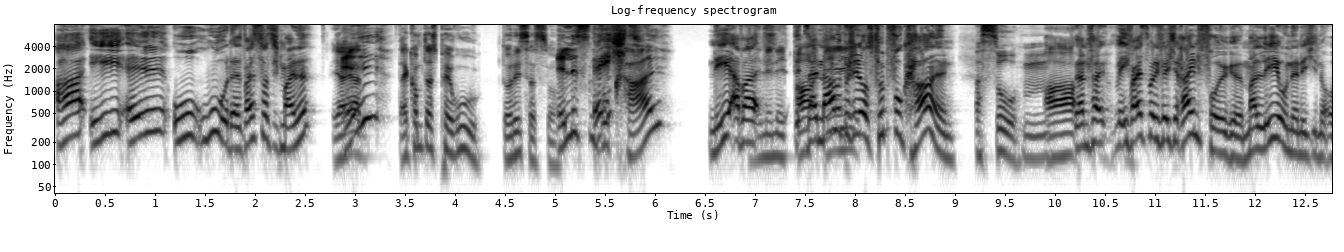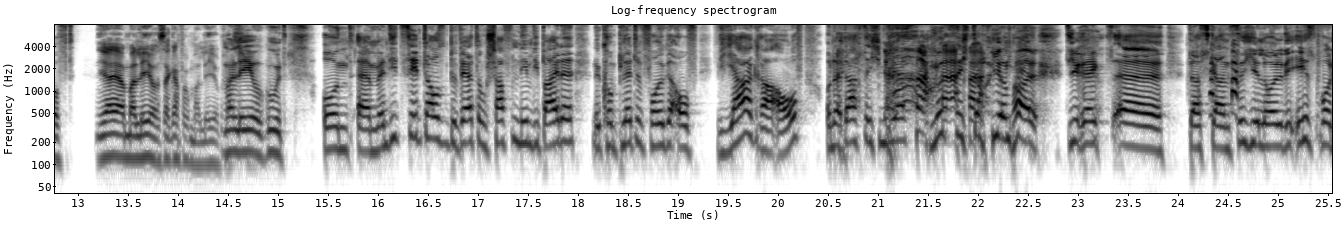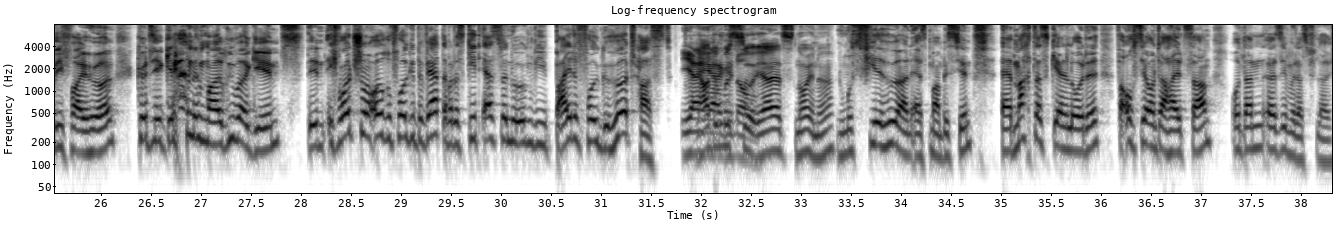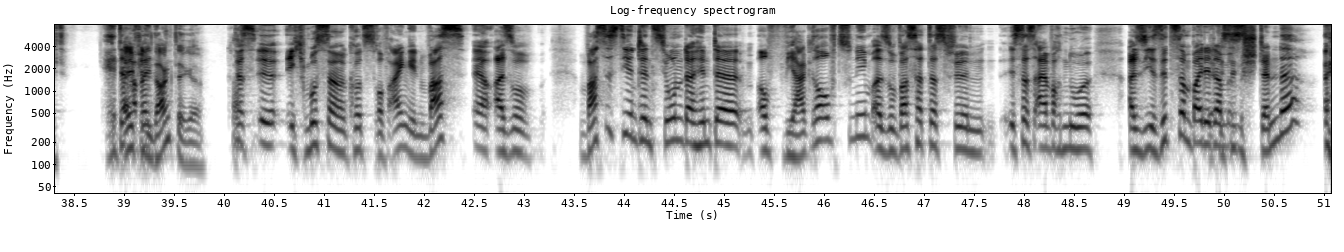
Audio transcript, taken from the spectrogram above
M-A-E-L-O-U, oder weißt du, was ich meine? ja, ja, L? der kommt aus Peru. Dort ist das so. L ist ein Echt? Vokal? Nee, aber Nee, nee, nee. sein Name A-E- besteht aus fünf Vokalen. Ach so. Hm. Dann, ich weiß mal nicht, welche Reihenfolge. Maleo nenne ich ihn oft. Ja, ja, Maleo. Sag einfach Maleo. Maleo, gut. Und ähm, wenn die 10.000 Bewertungen schaffen, nehmen die beide eine komplette Folge auf Viagra auf. Und da dachte ich mir, nutze ich doch hier mal direkt äh, das Ganze. Hier Leute, die eh Spotify hören, könnt ihr gerne mal rübergehen. Den, ich wollte schon eure Folge bewerten, aber das geht erst, wenn du irgendwie beide Folgen gehört hast. Ja, Ja, ja, du musst genau. so, ja, jetzt neu, ne? Du musst viel hören, erstmal ein bisschen. Äh, macht das gerne, Leute. War auch sehr unterhaltsam. Und dann äh, sehen wir das vielleicht. Hätte, Ey, aber vielen Dank, Digga. Das, äh, ich muss da mal kurz drauf eingehen. Was, äh, also, was ist die Intention dahinter, auf Viagra aufzunehmen? Also, was hat das für ein. Ist das einfach nur. Also, ihr sitzt dann beide da es mit dem ist- Ständer?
